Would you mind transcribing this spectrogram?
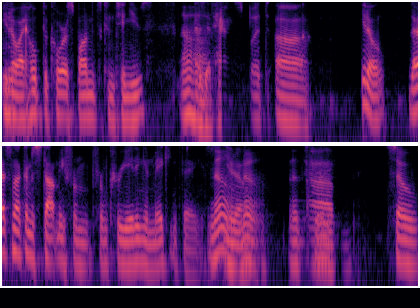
you know, I hope the correspondence continues Uh-huh. as it has. But uh, you know, that's not going to stop me from from creating and making things. No, you know? no. That's great. Um, so,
